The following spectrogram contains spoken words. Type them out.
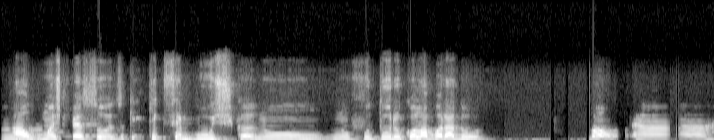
uhum. algumas pessoas. O que, que, que, você busca no, no futuro colaborador? Bom, uh,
